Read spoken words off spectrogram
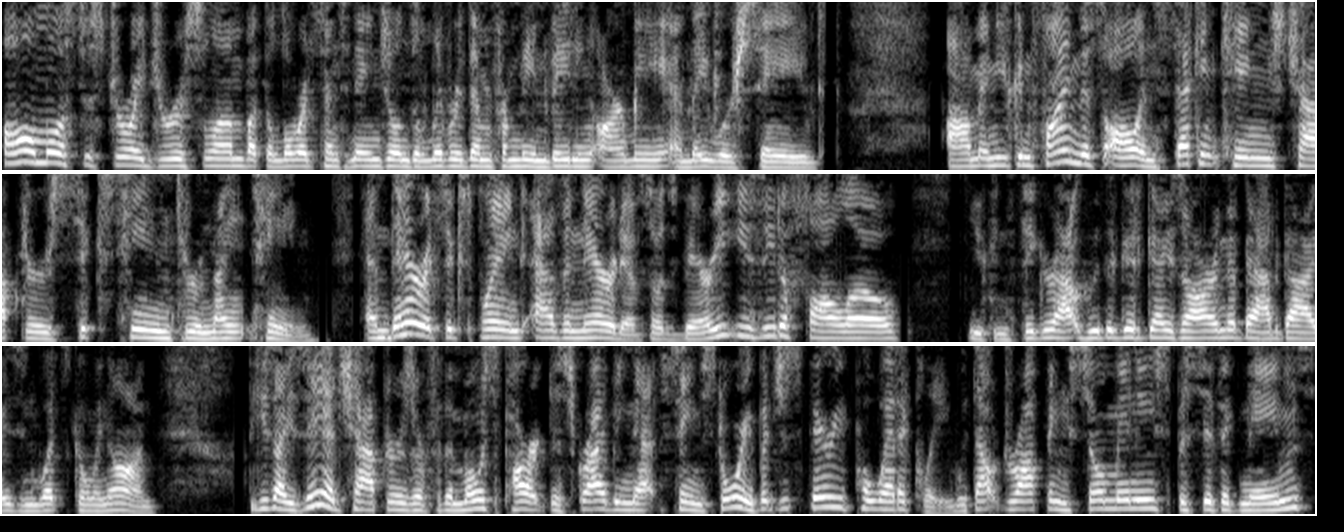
almost destroyed Jerusalem, but the Lord sent an angel and delivered them from the invading army, and they were saved. Um, and you can find this all in 2 Kings chapters 16 through 19. And there it's explained as a narrative, so it's very easy to follow. You can figure out who the good guys are and the bad guys and what's going on. These Isaiah chapters are, for the most part, describing that same story, but just very poetically, without dropping so many specific names.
